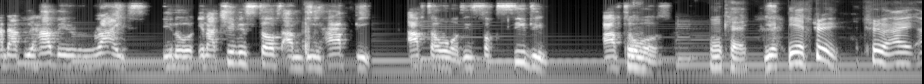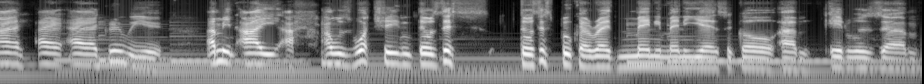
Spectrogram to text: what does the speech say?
and that we have a right, you know, in achieving stuff and be happy afterwards, in succeeding afterwards. Okay. Yeah. Yeah. True. True. I I I, I agree with you. I mean, I I was watching. There was this. There was this book I read many many years ago. Um, it was um,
